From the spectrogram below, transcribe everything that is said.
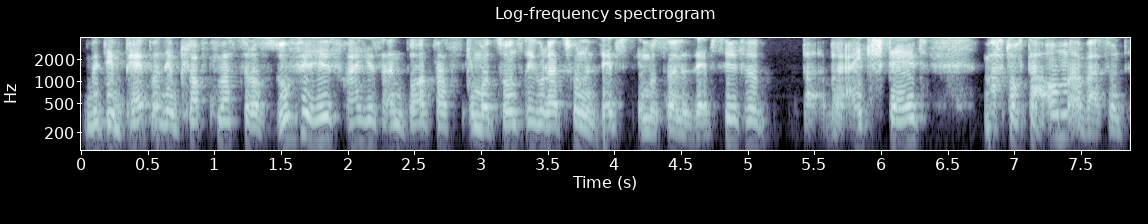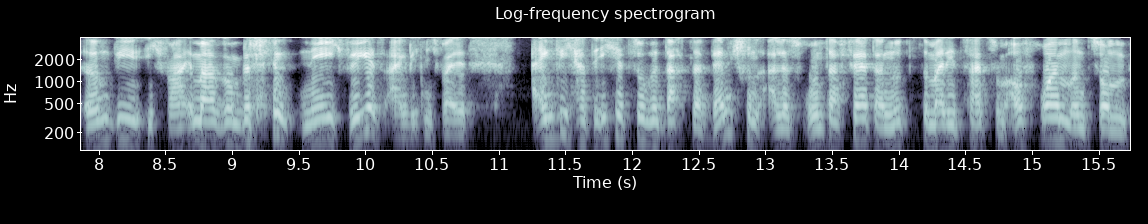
mit dem Pep und dem Klopfen hast du doch so viel Hilfreiches an Bord, was Emotionsregulation und Selbstemotion eine Selbsthilfe bereitstellt, mach doch da auch mal was. Und irgendwie, ich war immer so ein bisschen, nee, ich will jetzt eigentlich nicht, weil eigentlich hatte ich jetzt so gedacht, na, wenn schon alles runterfährt, dann nutzt du mal die Zeit zum Aufräumen und zum,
